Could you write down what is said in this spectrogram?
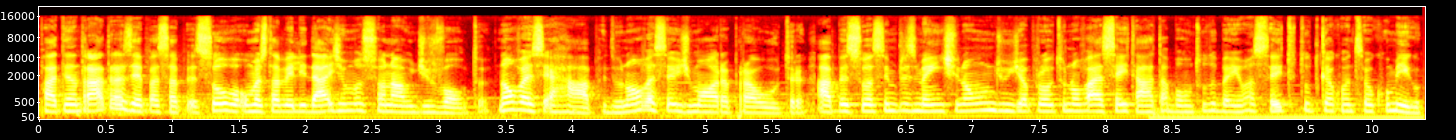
para tentar trazer para essa pessoa uma estabilidade emocional de volta. Não vai ser rápido, não vai ser de uma hora para outra. A pessoa simplesmente não de um dia para outro não vai aceitar, tá bom, tudo bem, eu aceito tudo que aconteceu comigo.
